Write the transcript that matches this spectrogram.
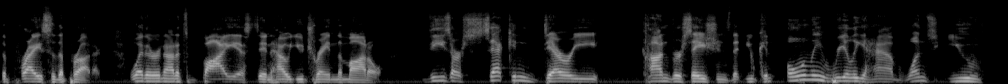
the price of the product, whether or not it's biased in how you train the model, these are secondary conversations that you can only really have once you've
